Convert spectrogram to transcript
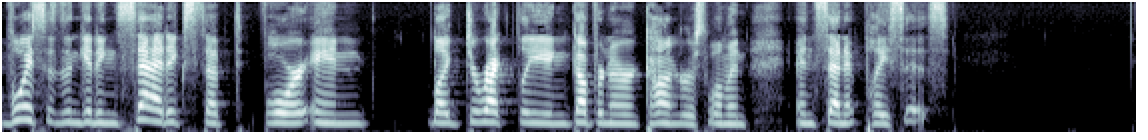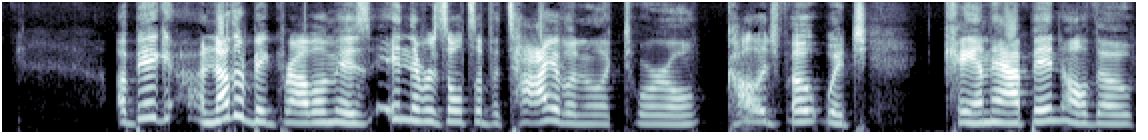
voice isn't getting said except for in like directly in governor, congresswoman, and senate places. A big another big problem is in the results of a tie of an electoral college vote, which can happen, although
